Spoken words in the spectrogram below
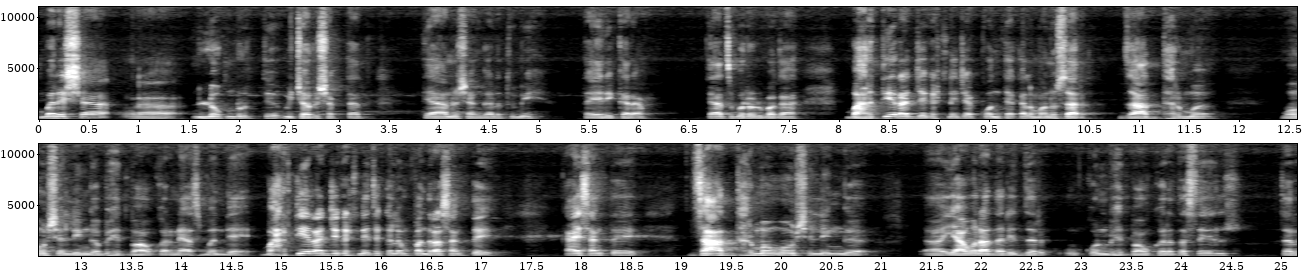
बऱ्याचशा लोकनृत्य विचारू शकतात. त्या अनुषंगानं तुम्ही तयारी करा. त्याचबरोबर बघा भारतीय राज्यघटनेच्या कोणत्या कलमानुसार जात धर्म वंश लिंग भेदभाव करण्यास बंदी आहे? भारतीय राज्यघटनेचं कलम पंधरा सांगतंय. काय सांगतंय? जात धर्म वंश लिंग यावर आधारित जर कोण भेदभाव करत असेल तर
